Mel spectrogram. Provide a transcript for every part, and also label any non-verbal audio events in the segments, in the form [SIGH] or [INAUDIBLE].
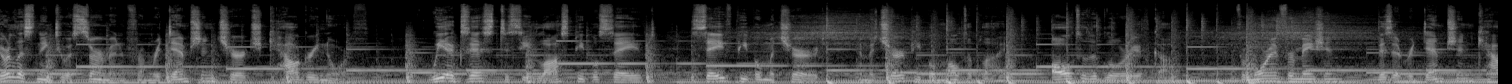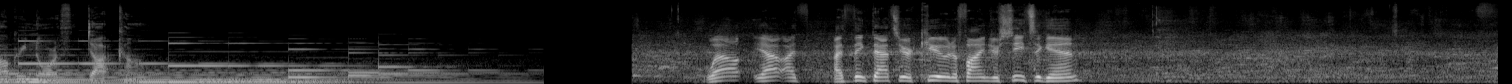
You're listening to a sermon from Redemption Church, Calgary North. We exist to see lost people saved, saved people matured, and mature people multiplied, all to the glory of God. For more information, visit redemptioncalgarynorth.com. Well, yeah, I, I think that's your cue to find your seats again.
